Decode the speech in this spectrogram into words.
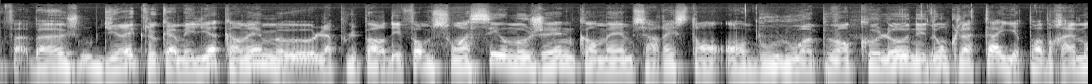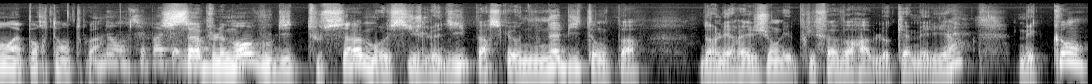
enfin, bah, je dirais que le camélia, quand même, euh, la plupart des formes sont assez homogènes quand même. Ça reste en, en boule ou un peu en colonne, et donc la taille n'est pas vraiment importante. Quoi. Non, c'est pas Simplement, vous dites tout ça, moi aussi je le dis, parce que nous n'habitons pas dans les régions les plus favorables aux camélias, mais quand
